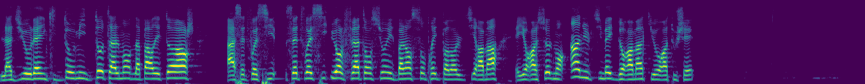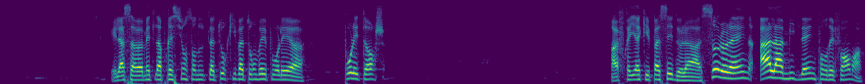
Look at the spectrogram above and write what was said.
la duo lane qui domine totalement de la part des torches. Ah, cette fois-ci, cette fois-ci, Hurl fait attention, il balance son print pendant l'ulti-rama, et il y aura seulement un ultimate de Rama qui aura touché. Et là, ça va mettre la pression, sans doute la tour qui va tomber pour les, euh, pour les torches. Ah, Freya qui est passé de la solo lane à la mid lane pour défendre.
